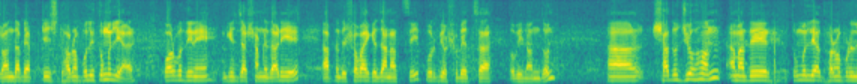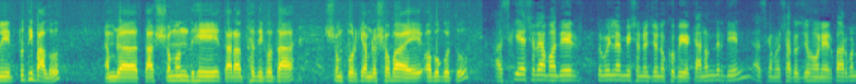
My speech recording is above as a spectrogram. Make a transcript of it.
জন দ্য ব্যাপটিস্ট ধর্মপল্লী তুমুলিয়ার পর্বদিনে গির্জার সামনে দাঁড়িয়ে আপনাদের সবাইকে জানাচ্ছি পূর্বীয় শুভেচ্ছা, অভিনন্দন। সাধু জোহন আমাদের তুমুলিয়া ধর্মপল্লীর প্রতিপালক। আমরা তার সম্বন্ধে, তার আধ্যাত্মিকতা সম্পর্কে আমরা সবাই অবগত। আজকে আসলে আমাদের তুমিল্লা মিশনের জন্য খুবই একটা আনন্দের দিন। আজকে আমরা সাধু জোহনের পার্বণ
